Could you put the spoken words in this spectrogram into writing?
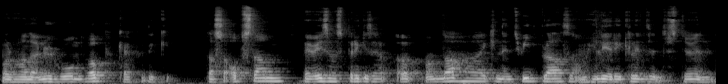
maar we gaan dat nu gewoon, hop, ik heb de, dat ze opstaan, bij wijze van spreken, zeggen, oh, vandaag ga ik een tweet plaatsen om Hillary Clinton te steunen.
